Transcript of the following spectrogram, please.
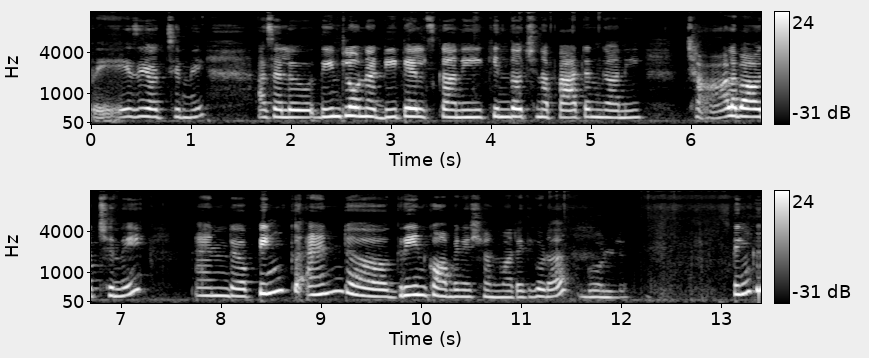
క్రేజీ వచ్చింది. అసలు దీంట్లో ఉన్న డీటెయిల్స్ కానీ కింద వచ్చిన ప్యాటర్న్ కానీ చాలా బాగా వచ్చింది. And pink and green combination అన్నమాట ఇది కూడా. Gold. Pink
